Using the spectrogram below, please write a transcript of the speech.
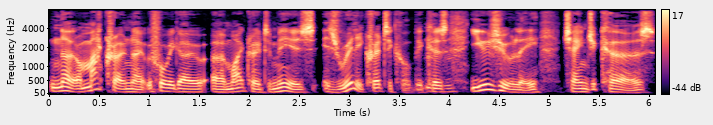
note, a macro note, before we go uh, micro, to me is is really critical because mm-hmm. usually change occurs,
